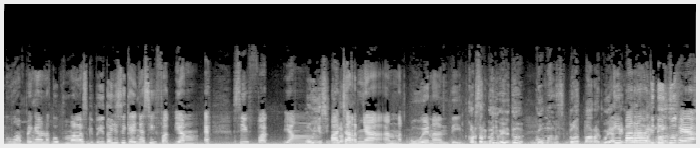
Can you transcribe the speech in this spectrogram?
gue nggak pengen anak gue pemalas gitu. Itu aja sih kayaknya sifat yang eh sifat yang Oh iya sih, jelas pacarnya anak gue nanti. Concern gue juga itu, gue males banget parah. Gue yakin Ih parah, jadi males. gue kayak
